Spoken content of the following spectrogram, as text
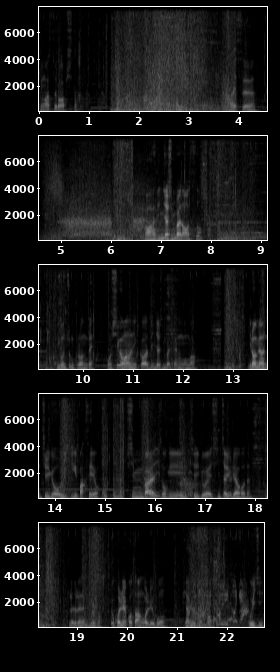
귀환 쓰러 갑시다 nice 아 닌자 신발 나왔어? 이건 좀 그런데? 어시가 많으니까 닌자 신발 되는 건가? 이러면 딜교 이기기 빡세요 신발 이속이 딜교에 진짜 유리하거든? 클레드 레넥에서 또 걸릴 것도 안 걸리고 피하기도 쉽고 보이지?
